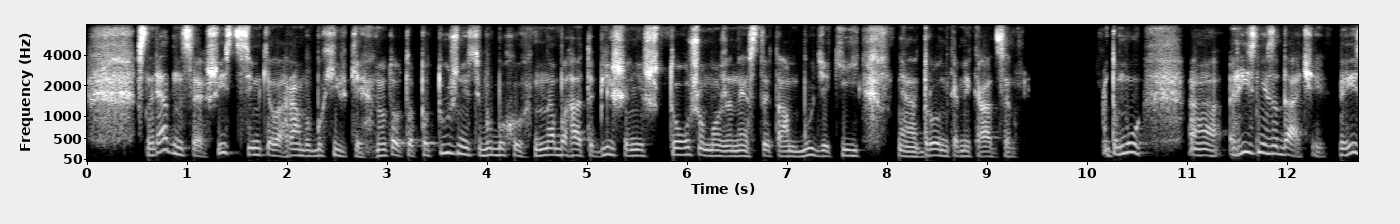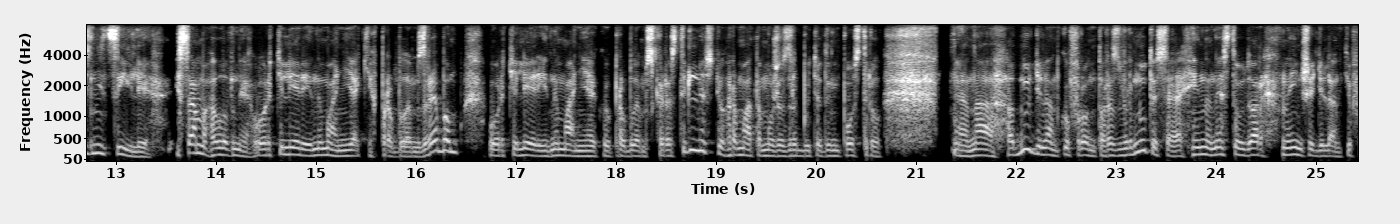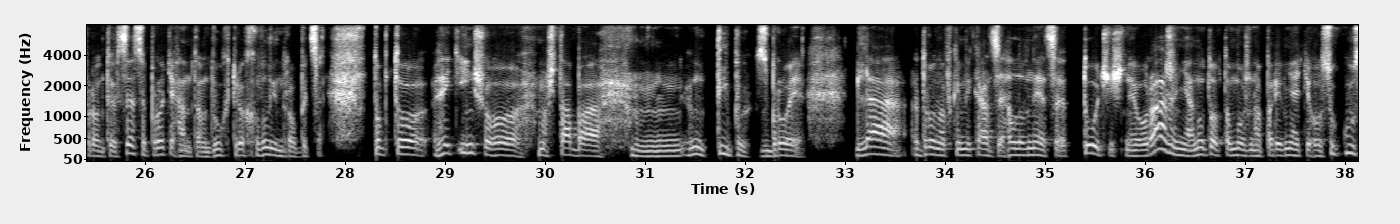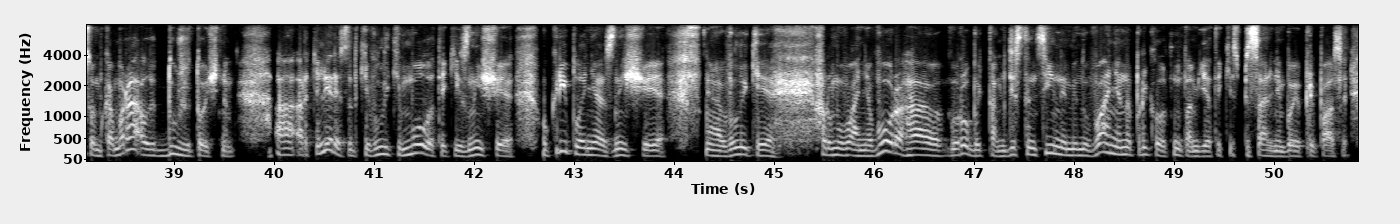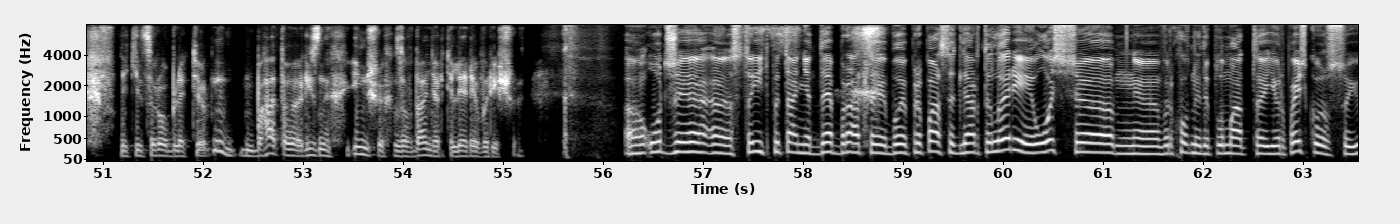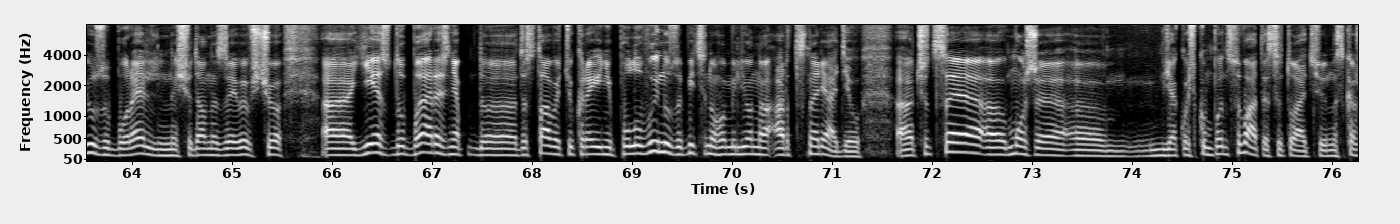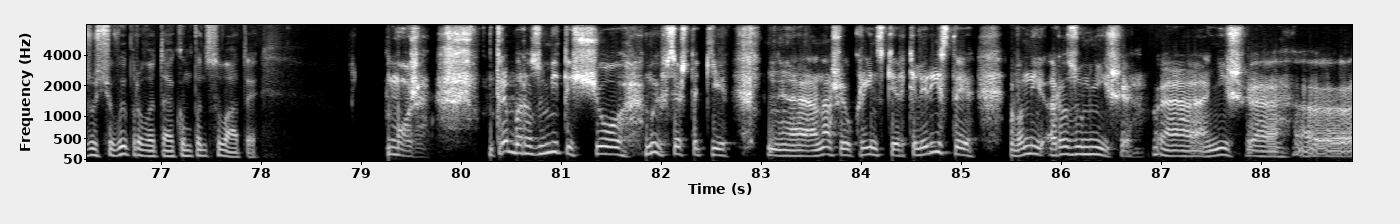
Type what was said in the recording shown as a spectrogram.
Снаряд несе 6-7 кг вибухівки. Ну тобто потужність вибуху набагато більше, ніж то, що може нести там будь-який е, дрон камікадзе. Тому е, різні задачі, різні цілі, і саме головне у артилерії немає ніяких проблем з ребом. У артилерії немає ніякої проблем з скорострільністю. Гармата може зробити один постріл е, на одну ділянку фронту, розвернутися і нанести удар на інші ділянки фронту. Все це протягом там двох-трьох хвилин робиться. Тобто, геть іншого масштаба ну, типу зброї для дронів камікадзе головне це точечне ураження. Ну тобто можна порівняти його з укусом камера, але дуже точним. А артилерія це такий великий молот, який знищує укріплення, знищує е, велике формування ворога, робить там дистанційне мінування. Наприклад, ну там є такі спеціальні боєприпаси, які це роблять. Ну багато різних інших завдань артилерія вирішує. Е, отже, е, стоїть питання, де брати боєприпаси для артилерії. Ось е, верховний дипломат Європейського союзу Борель нещодавно заявив, що ЄС до березня доставить Україні половину з обіцяного мільйона артснарядів. Чи це може якось компенсувати ситуацію? Не скажу, що виправити, а компенсувати. Може треба розуміти, що ми все ж таки е, наші українські артилерісти вони розумніші е, ніж е,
